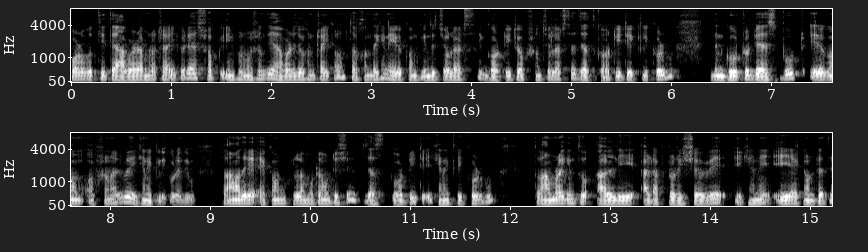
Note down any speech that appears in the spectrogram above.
পরবর্তীতে আবার আমরা ট্রাই করে সব ইনফরমেশন দিয়ে আবার যখন ট্রাই করলাম, তখন দেখেন এরকম কিন্তু চলে আসছে। গট ইট অপশন চলে আসছে। জাস্ট গটিটে ক্লিক করব। দেন গো টু ড্যাশবোর্ড এরকম অপশন আসবে, এখানে ক্লিক করে দিব। তো আমাদের অ্যাকাউন্ট খোলা মোটামুটি শেষ। জাস্ট গট ইট এখানে ক্লিক করব। তো আমরা কিন্তু আর্লি অ্যাডাপ্টর হিসেবে এখানে এই অ্যাকাউন্টটাতে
